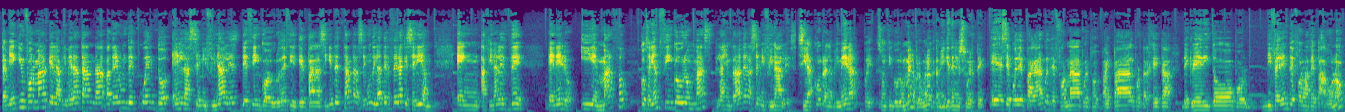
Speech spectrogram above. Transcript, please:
También hay que informar que la primera tanda va a tener un descuento en las semifinales de 5 euros. Es decir, que para la siguiente tanda, la segunda y la tercera, que serían en, a finales de enero y en marzo, costarían 5 euros más las entradas de las semifinales. Si las compras en la primera, pues son 5 euros menos, pero bueno, también hay que tener suerte. Eh, se puede pagar pues de forma, pues por PayPal, por tarjeta de crédito, por diferentes formas de pago, ¿no?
